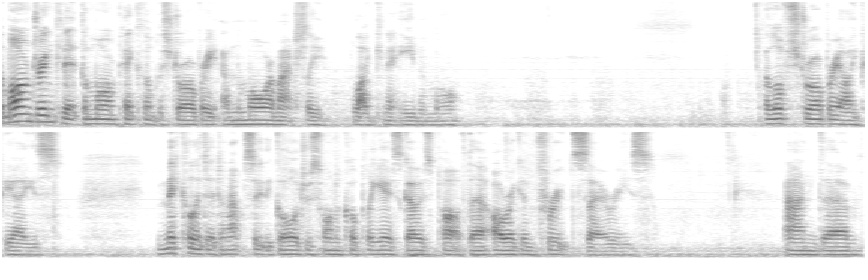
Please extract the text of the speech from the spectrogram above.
The more I'm drinking it, the more I'm picking up the strawberry and the more I'm actually liking it even more. I love strawberry IPAs. Mikkeller did an absolutely gorgeous one a couple of years ago as part of their Oregon Fruit series. And um,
